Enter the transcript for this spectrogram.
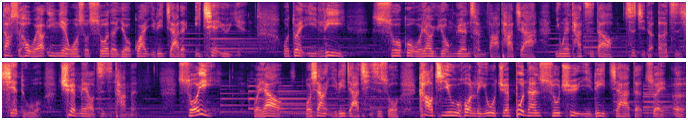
到时候我要应验我所说的有关以利家的一切预言。我对以利。”说过我要永远惩罚他家，因为他知道自己的儿子亵渎我，却没有制止他们。所以我要我向以利家启示说：靠祭物或礼物绝不能赎去以利家的罪恶。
